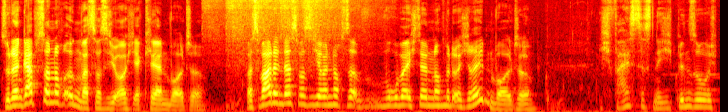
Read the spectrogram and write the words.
So, dann gab es doch noch irgendwas, was ich euch erklären wollte. Was war denn das, was ich euch noch, worüber ich denn noch mit euch reden wollte? Ich weiß das nicht. Ich bin so, ich,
